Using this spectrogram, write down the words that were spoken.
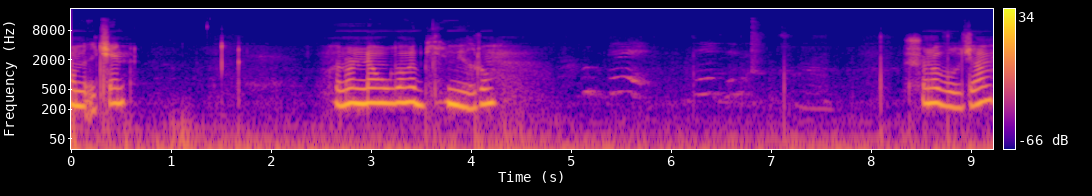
Onun için bunun ne olduğunu bilmiyorum. Şunu bulacağım.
